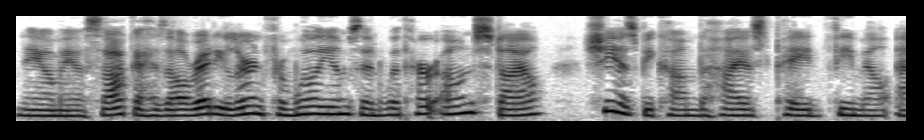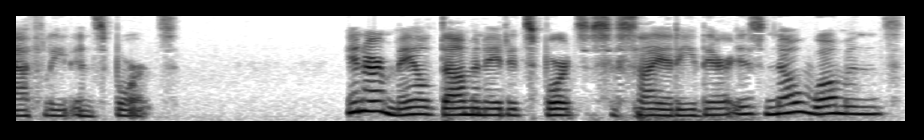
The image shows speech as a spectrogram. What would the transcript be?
Naomi Osaka has already learned from Williams, and with her own style, she has become the highest paid female athlete in sports. In our male dominated sports society, there is no woman's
